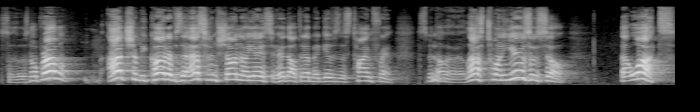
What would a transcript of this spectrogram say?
So there was no problem. Here the Rebbe gives this time frame. It's been the last 20 years or so. That what?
